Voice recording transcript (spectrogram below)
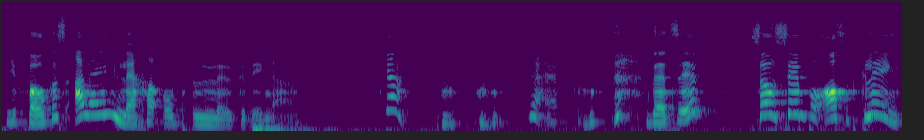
Je focus alleen leggen op leuke dingen. Ja. ja, echt. That's it. Zo simpel als het klinkt.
